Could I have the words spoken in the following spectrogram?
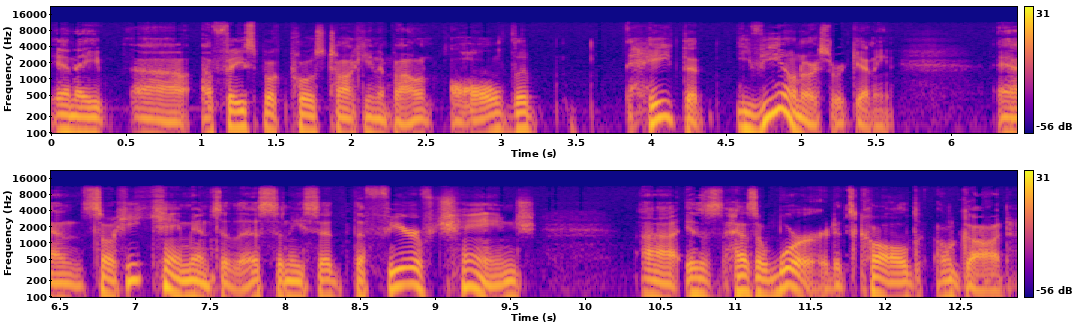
in a uh, a Facebook post talking about all the hate that EV owners were getting. And so he came into this and he said the fear of change uh, is has a word. It's called oh god,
